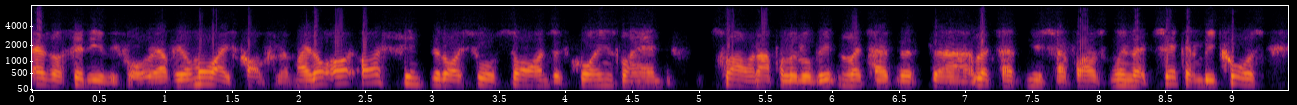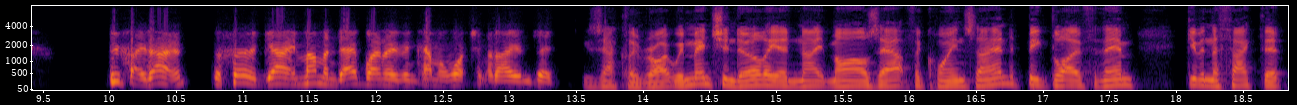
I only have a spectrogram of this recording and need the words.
as I said to you before, Ralphie, I'm always confident, mate. I, I think that I saw signs of Queensland slowing up a little bit, and let's hope that uh, let's hope New South Wales win that second because if they don't, the third game, mum and dad won't even come and watch them at ANZ. Exactly right. We mentioned earlier Nate Myles out for Queensland. Big blow for them, given the fact that,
